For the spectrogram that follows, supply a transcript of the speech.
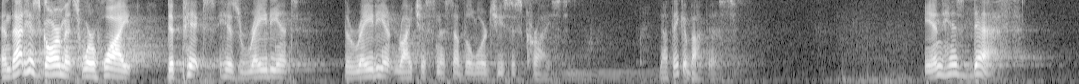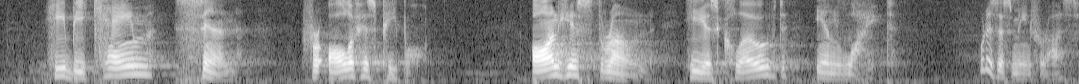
And that his garments were white depicts his radiant, the radiant righteousness of the Lord Jesus Christ. Now think about this. In his death, he became sin for all of his people. On his throne, he is clothed in light. What does this mean for us?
